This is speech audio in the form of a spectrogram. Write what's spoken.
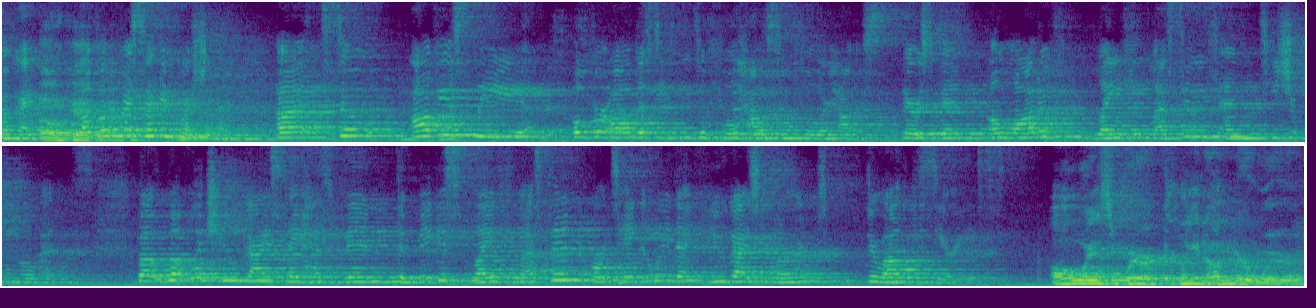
Okay. Okay. I'll go to my second question then. Uh, so obviously, over all the seasons of Full House and Fuller House, there's been a lot of life lessons and teachable moments. But what would you guys say has been the biggest life lesson or takeaway that you guys learned throughout the series? Always wear clean underwear.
